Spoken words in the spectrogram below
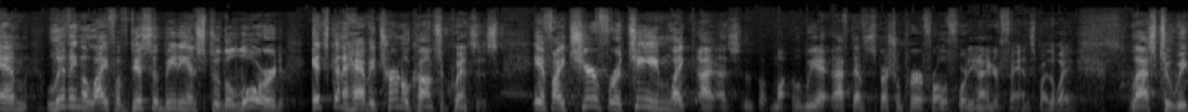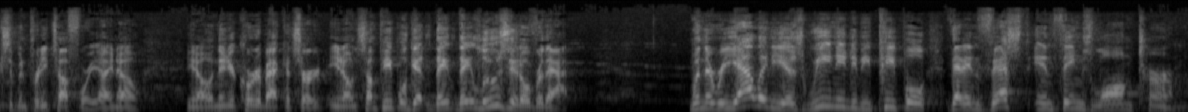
am living a life of disobedience to the Lord, it's going to have eternal consequences. If I cheer for a team, like I, we have to have special prayer for all the 49er fans, by the way. Last two weeks have been pretty tough for you, I know. You know, and then your quarterback gets hurt. You know, and some people get they, they lose it over that. When the reality is we need to be people that invest in things long term.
